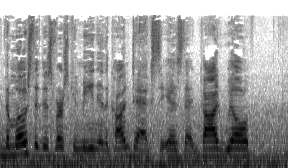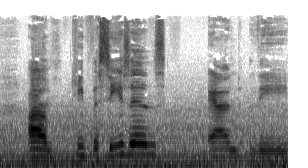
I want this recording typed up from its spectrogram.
the most that this verse can mean in the context is that God will um, keep the seasons and the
